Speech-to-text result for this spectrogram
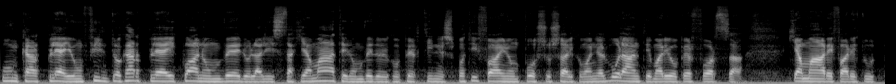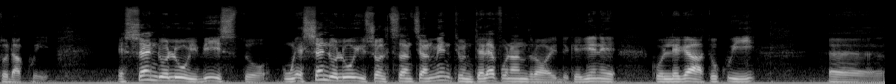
un CarPlay, un finto CarPlay, qua non vedo la lista chiamate, non vedo le copertine Spotify, non posso usare i comandi al volante, ma devo per forza chiamare e fare tutto da qui. Essendo lui visto, essendo lui sostanzialmente un telefono Android che viene collegato qui, eh,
